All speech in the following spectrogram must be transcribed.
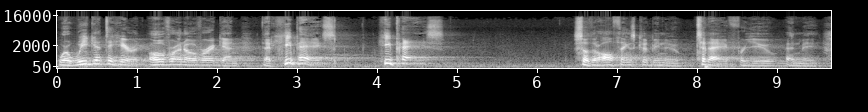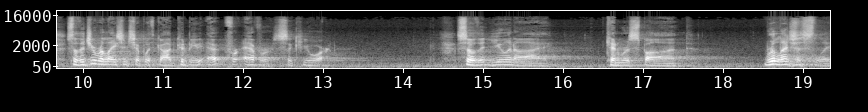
where we get to hear it over and over again that he pays, he pays, so that all things could be new today for you and me, so that your relationship with God could be forever secure, so that you and I can respond religiously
